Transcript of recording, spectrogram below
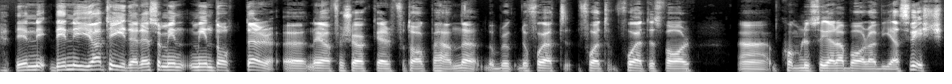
det är, det är nya tider. Det är som min, min dotter, eh, när jag försöker få tag på henne. Då, då får, jag, får, jag, får jag till svar eh, kommunicera bara via Swish,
